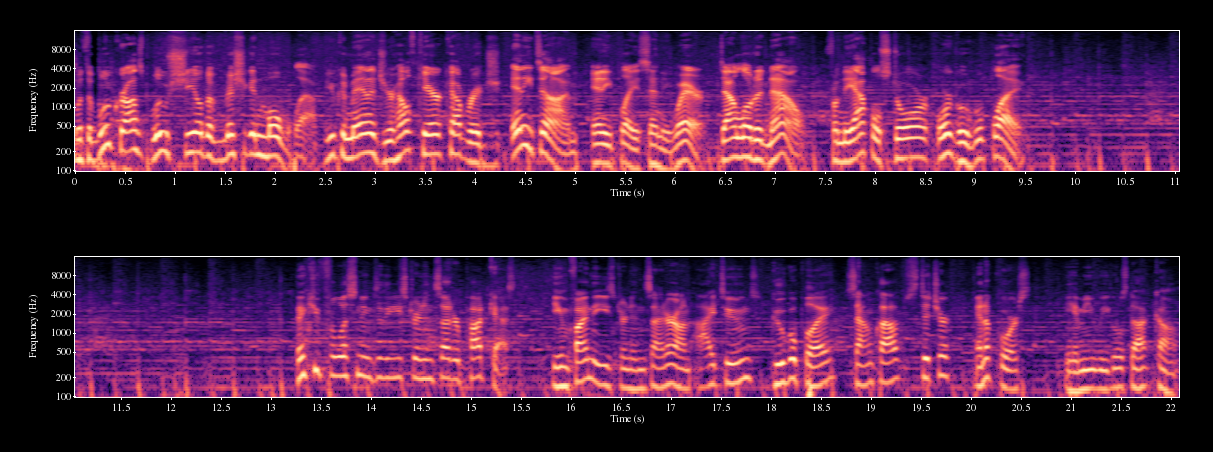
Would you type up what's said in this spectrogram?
With the Blue Cross Blue Shield of Michigan mobile app, you can manage your healthcare coverage anytime, anyplace, anywhere. Download it now from the Apple Store or Google Play. Thank you for listening to the Eastern Insider Podcast. You can find the Eastern Insider on iTunes, Google Play, SoundCloud, Stitcher, and of course, EMUEagles.com.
